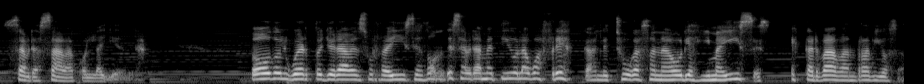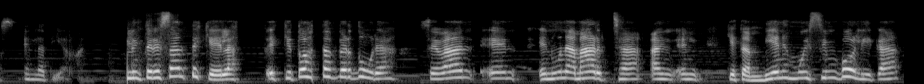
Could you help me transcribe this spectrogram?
se abrazaba con la hiedra. Todo el huerto lloraba en sus raíces, ¿dónde se habrá metido el agua fresca? Lechugas, zanahorias y maíces escarbaban rabiosas en la tierra. Lo interesante es que, todas estas verduras se van en, una marcha que también es muy simbólica,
